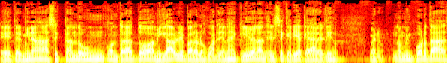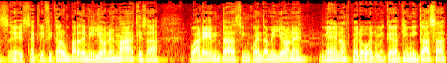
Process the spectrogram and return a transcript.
eh, termina aceptando un contrato amigable para los guardianes de Cleveland. Él se quería quedar, él dijo, bueno, no me importa eh, sacrificar un par de millones más, quizás 40, 50 millones menos, pero bueno, me quedo aquí en mi casa,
